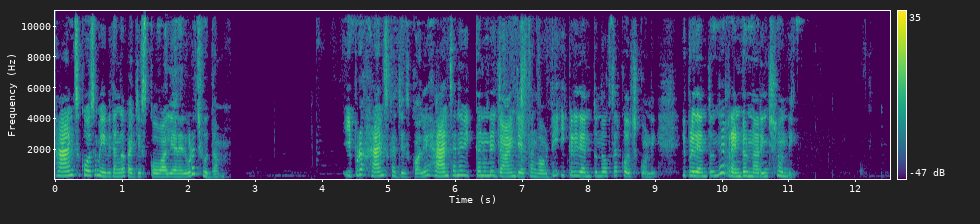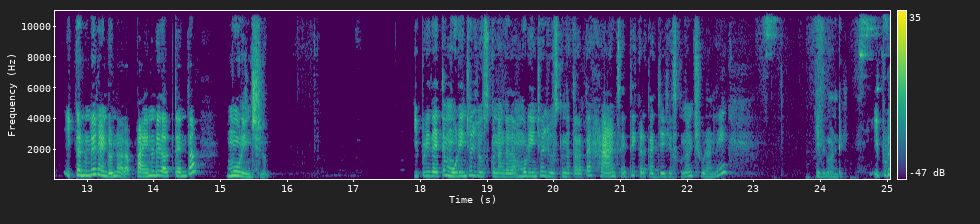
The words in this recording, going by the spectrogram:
హ్యాండ్స్ కోసం ఏ విధంగా కట్ చేసుకోవాలి అనేది కూడా చూద్దాం. ఇప్పుడు హ్యాండ్స్ కట్ చేసుకోవాలి. హ్యాండ్స్ అనేవి ఇక్కడ నుండి జాయిన్ చేస్తాం కాబట్టి ఇక్కడ ఇది ఎంత ఉందో ఒకసారి కొలుచుకోండి. ఇప్పుడు ఇది ఎంత ఉంది? రెండున్నర ఇంచులు ఉంది. ఇక్కడ నుండి రెండున్నర. పైనుండి కలిపితే ఎంత? మూడు ఇంచులు. ఇప్పుడు ఇదైతే మూడు ఇంచులు చూసుకున్నాం కదా. మూడు ఇంచులు చూసుకున్న తర్వాత హ్యాండ్స్ అయితే ఇక్కడ కట్ చేసేసుకుందాం. చూడండి. ఇదిగోండి. ఇప్పుడు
